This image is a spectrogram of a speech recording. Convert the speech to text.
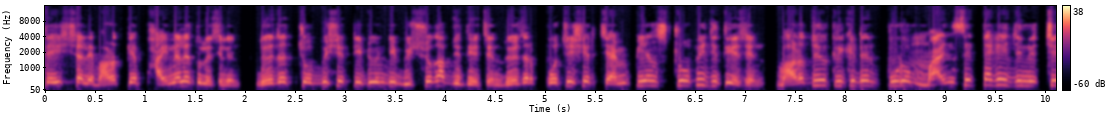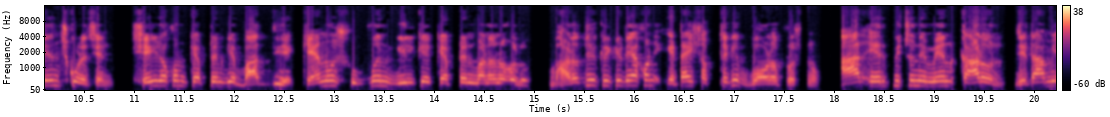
তেইশ সালে ভারতকে ফাইনালে তুলেছিলেন। দুই হাজার চব্বিশের টি টোয়েন্টি বিশ্বকাপ জিতিয়েছেন। দুই হাজার পঁচিশের চ্যাম্পিয়ন্স ট্রফি জিতিয়েছেন। ভারতীয় ক্রিকেটের পুরো মাইন্ডসেটটাকেই যিনি চেঞ্জ করেছেন। সেই রকম ক্যাপ্টেনকে বাদ দিয়ে কেন শুভমান গিলকে ক্যাপ্টেন বানানো হলো? ভারতীয় ক্রিকেটে এখন এটাই সব থেকে বড় প্রশ্ন। আর এর পিছনে মেন কারণ যেটা আমি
